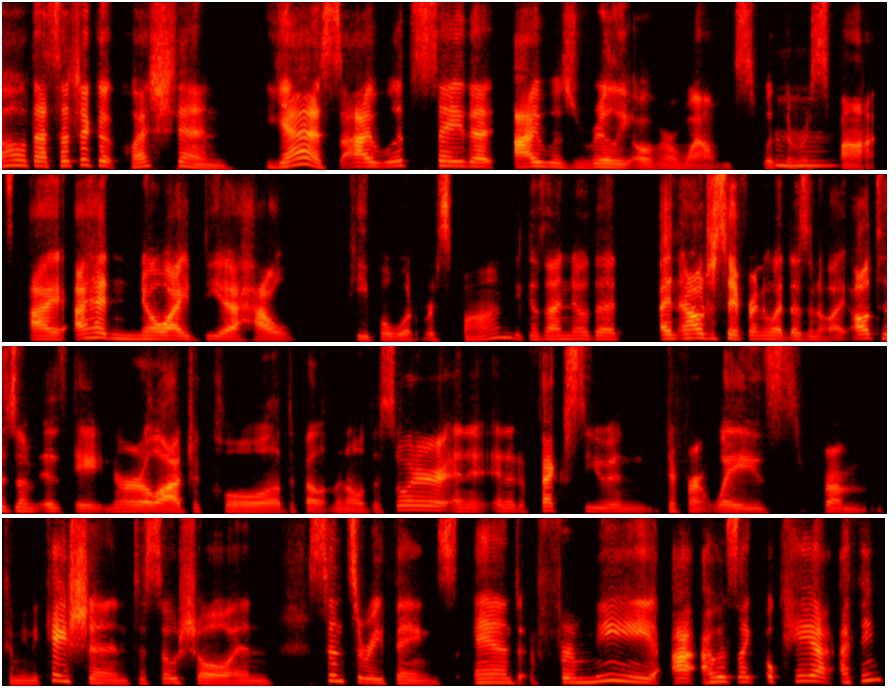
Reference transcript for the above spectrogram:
Oh, that's such a good question. Yes, I would say that I was really overwhelmed with the Mhm. response. I I had no idea how people would respond because I know that and I'll just say for anyone that doesn't know, like autism is a neurological developmental disorder and it and it affects you in different ways from communication to social and sensory things. And for me, I, I was like, okay, I, I think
